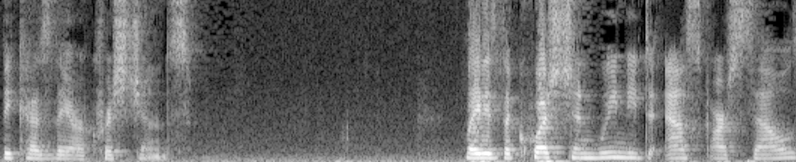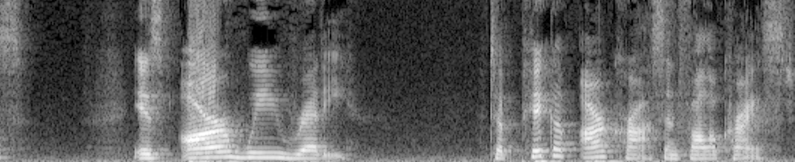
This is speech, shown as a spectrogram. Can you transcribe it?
because they are Christians. Ladies, the question we need to ask ourselves is Are we ready to pick up our cross and follow Christ?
